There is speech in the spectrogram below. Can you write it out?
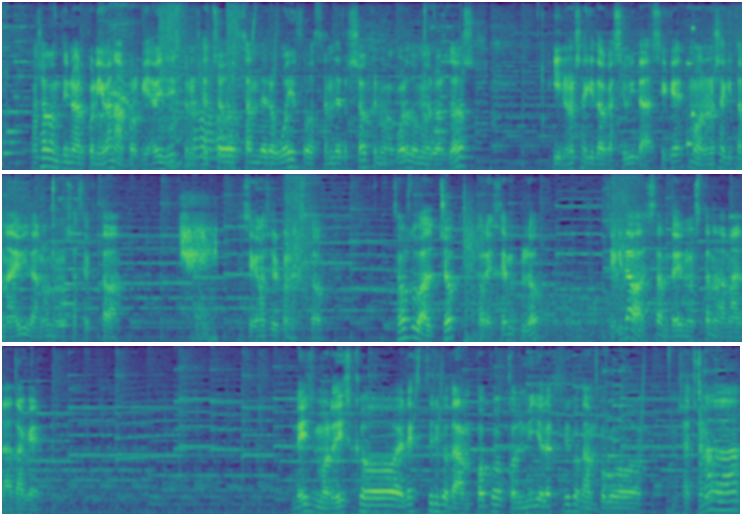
Vamos a continuar con Ivana, porque ya habéis visto, nos ha hecho Thunder Wave o Thunder Shock, no me acuerdo, uno de los dos. Y no nos ha quitado casi vida, así que... Bueno, no nos ha quitado nada de vida, ¿no? No nos afectaba. Así que vamos a ir con esto. Hacemos Dual Chop, por ejemplo. Se quita bastante, no está nada mal el ataque. ¿Veis? Mordisco eléctrico tampoco, colmillo eléctrico tampoco nos ha hecho nada.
